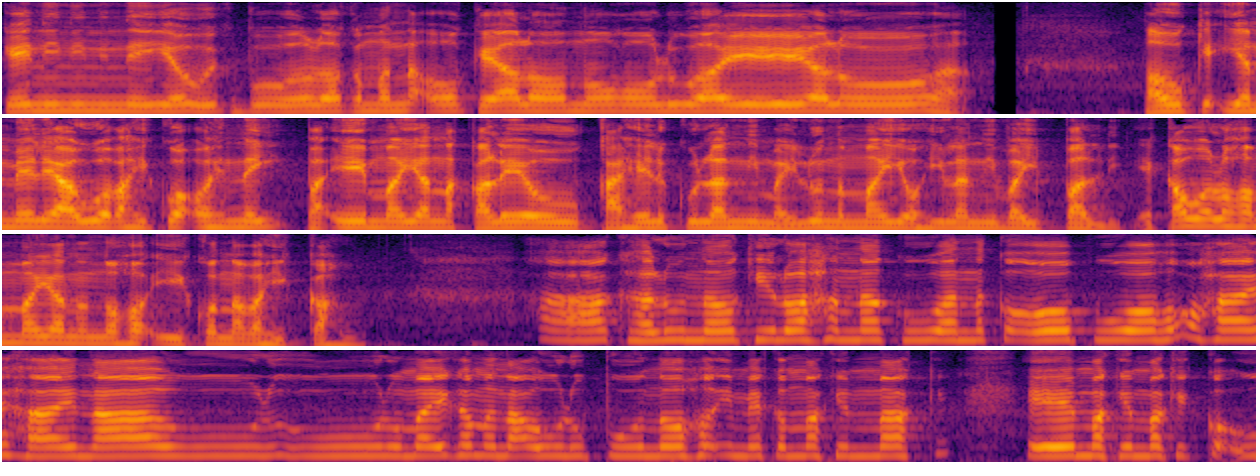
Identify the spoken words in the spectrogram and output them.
ke ninini nei au i ka pūʻolo a ka manaʻo ʻo ke aloha no ʻolua ē aloha. Pau kēia mele a ua wahi Kuaʻohe nei, paʻē mai ana ka leo o Kahelekūlani mai luna mai o Hīlaniwai pali, e kau aloha mai ana nō hoʻi i kona wahi kahu. A ka luna o Kilohana kū ana ka ʻōpua hoʻohaehae Nāulu, ulu mai ka manaʻo ulu pū nō hoʻi me ka makemake He makemake koʻu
